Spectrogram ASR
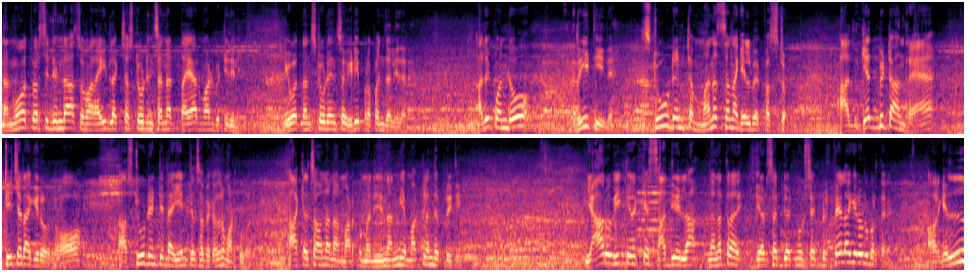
ನಾನು ಮೂವತ್ತು ವರ್ಷದಿಂದ ಸುಮಾರು ಐದು ಲಕ್ಷ ಸ್ಟೂಡೆಂಟ್ಸನ್ನು ತಯಾರು ಮಾಡಿಬಿಟ್ಟಿದ್ದೀನಿ. ಇವತ್ತು ನನ್ನ ಸ್ಟೂಡೆಂಟ್ಸು ಇಡೀ ಪ್ರಪಂಚದಲ್ಲಿದ್ದಾರೆ. ಅದಕ್ಕೊಂದು ರೀತಿ ಇದೆ. ಸ್ಟೂಡೆಂಟ್ ಮನಸ್ಸನ್ನು ಗೆಲ್ಲಬೇಕು ಫಸ್ಟು ಅದು ಗೆದ್ದುಬಿಟ್ಟ ಅಂದರೆ ಟೀಚರ್ ಆಗಿರೋರು ಆ ಸ್ಟೂಡೆಂಟಿಂದ ಏನು ಕೆಲಸ ಬೇಕಾದರೂ ಮಾಡ್ಕೋಬೋದು. ಆ ಕೆಲಸವನ್ನು ನಾನು ಮಾಡ್ಕೊಂಬಂದಿದ್ದೀನಿ ನನಗೆ ಮಕ್ಕಳಂದ್ರೆ ಪ್ರೀತಿ. ಯಾರು ವೀಕ್ ಇರೋಕ್ಕೆ ಸಾಧ್ಯ ಇಲ್ಲ. ನನ್ನ ಹತ್ರ ಎರಡು ಸಬ್ಜೆಕ್ಟ್ ಮೂರು ಸಬ್ಜೆಕ್ಟ್ ಫೇಲ್ ಆಗಿರೋರು ಬರ್ತಾರೆ. ಅವ್ರಿಗೆಲ್ಲ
